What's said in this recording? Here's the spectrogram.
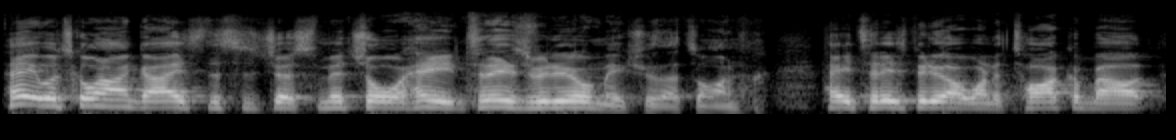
Hey, what's going on guys? This is Just Mitchell. Hey, today's video, make sure that's on. Hey, today's video I want to talk about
